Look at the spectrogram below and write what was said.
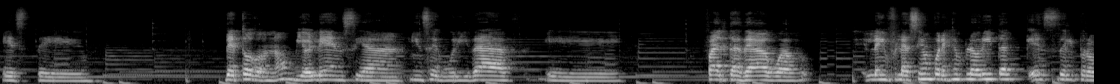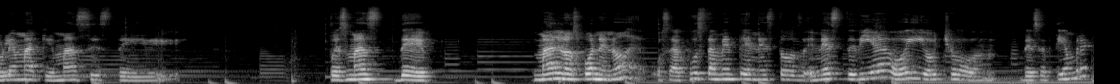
este, de todo, ¿no? Violencia, inseguridad, eh, falta de agua. La inflación, por ejemplo, ahorita es el problema que más, este, pues más de mal nos pone, ¿no? O sea, justamente en estos, en este día, hoy 8 de septiembre,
